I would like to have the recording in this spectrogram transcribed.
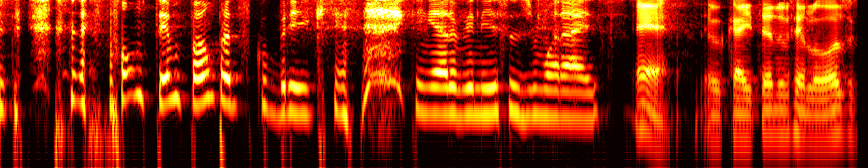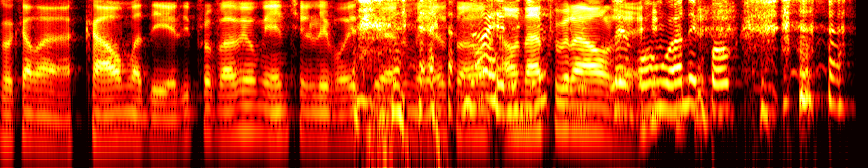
Levou um tempão para descobrir quem, quem era o Vinícius de Moraes. É, o Caetano Veloso, com aquela calma dele, provavelmente ele levou esse ano mesmo Não, ao, ao natural. Né? Levou um ano e pouco.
